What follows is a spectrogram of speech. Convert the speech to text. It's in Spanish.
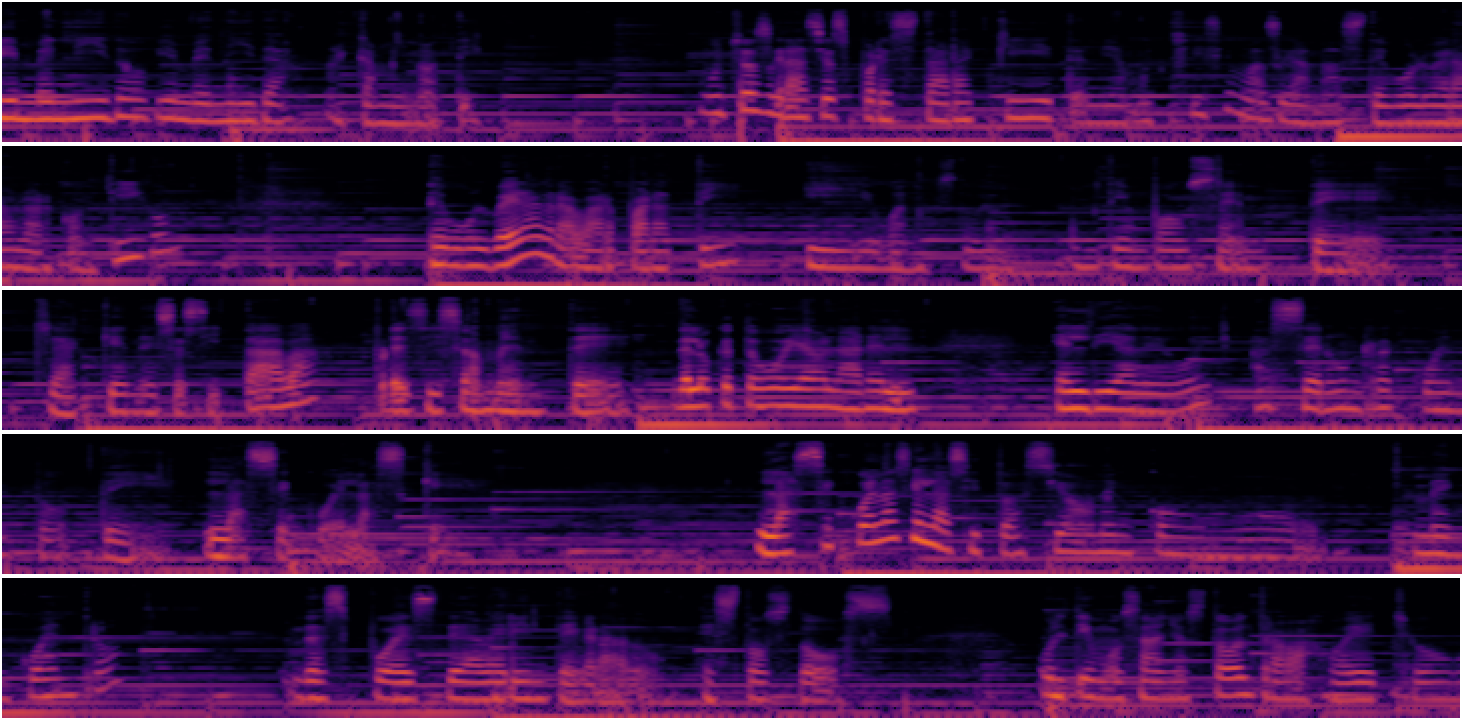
Bienvenido, bienvenida a Camino a ti. Muchas gracias por estar aquí. Tenía muchísimas ganas de volver a hablar contigo, de volver a grabar para ti y bueno, estuve un tiempo ausente ya que necesitaba precisamente de lo que te voy a hablar el, día de hoy, hacer un recuento de las secuelas que... Las secuelas y la situación en cómo me encuentro después de haber integrado estos dos últimos años, todo el trabajo hecho,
